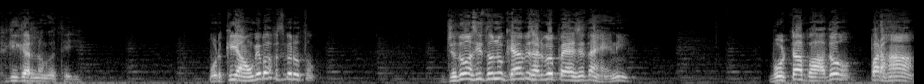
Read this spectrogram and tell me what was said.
ਫਿਰ ਕੀ ਕਰ ਲਓਗੇ ਉੱਥੇ ਜੀ? ਮੁੜ ਕੇ ਆਉਂਗੇ ਵਾਪਸ ਫਿਰ ਉਤੋਂ ਜਦੋਂ ਅਸੀਂ ਤੁਹਾਨੂੰ ਕਿਹਾ ਵੀ ਸਾਡੇ ਕੋਲ ਪੈਸੇ ਤਾਂ ਹੈ ਨਹੀਂ, ਵੋਟਾਂ ਪਾ ਦਿਓ, ਪਰ ਹਾਂ,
